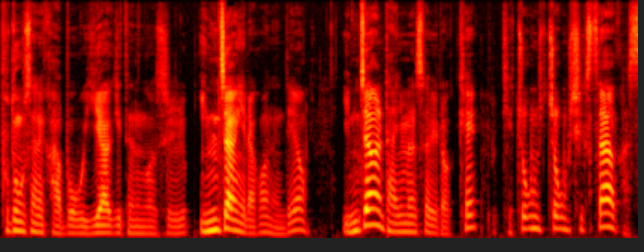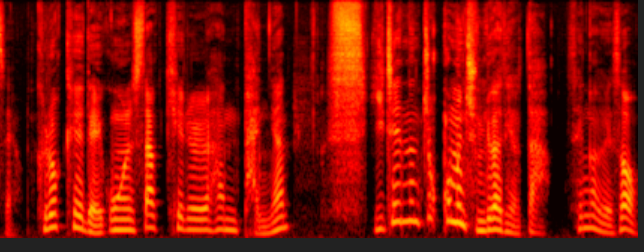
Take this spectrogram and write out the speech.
부동산에 가보고 이야기 되는 것을 임장이라고 하는데요. 임장을 다니면서 이렇게 이렇게 조금씩 조금씩 쌓아갔어요. 그렇게 내공을 쌓기를 한 반년 이제는 조금은 준비가 되었다 생각해서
